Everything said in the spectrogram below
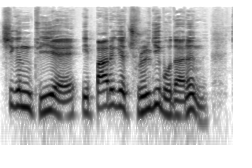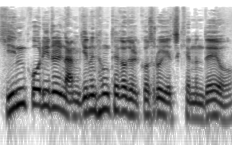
찍은 뒤에 이 빠르게 줄기보다는 긴 꼬리를 남기는 형태가 될 것으로 예측했는데요.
